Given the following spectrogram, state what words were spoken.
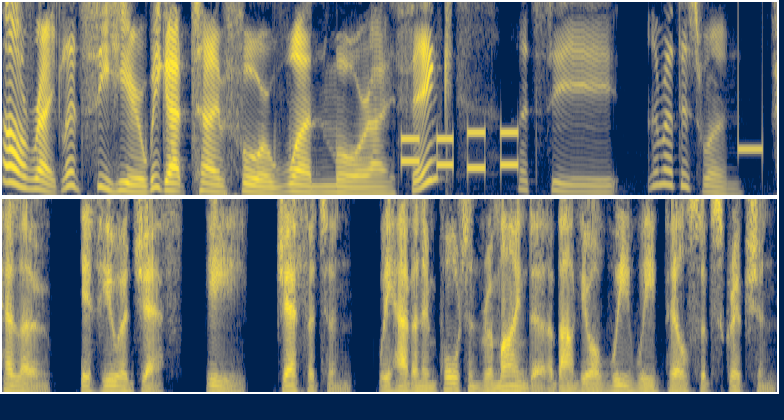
All right, let's see here. We got time for one more, I think. Let's see. How about this one? Hello. If you are Jeff E. Jefferton, we have an important reminder about your wee wee pill subscription.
